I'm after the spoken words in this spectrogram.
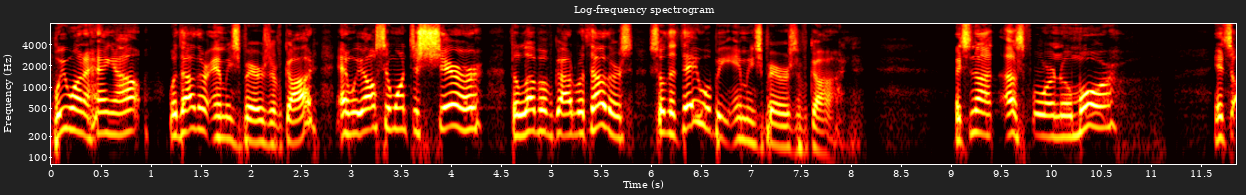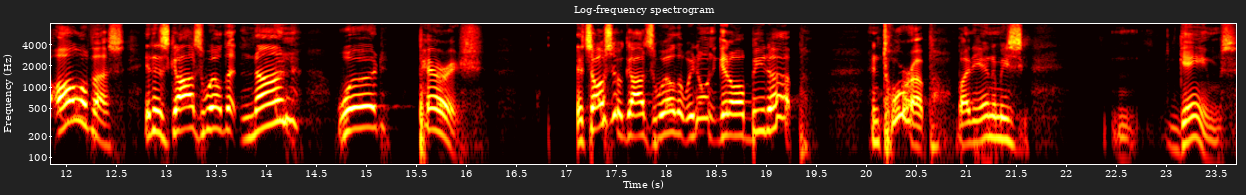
we want to hang out with other image bearers of God, and we also want to share the love of God with others so that they will be image bearers of God. It's not us four no more. It's all of us. It is God's will that none would perish. It's also God's will that we don't get all beat up and tore up by the enemy's games,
